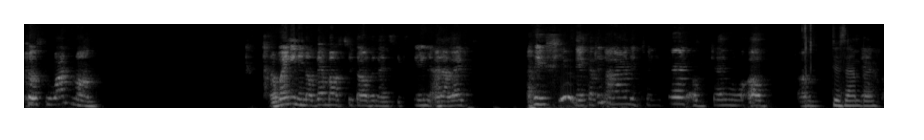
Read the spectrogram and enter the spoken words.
close to one month. I went in in November of 2016 and I left, I think, a few days, I think around the 23rd of January, of um, December. December.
